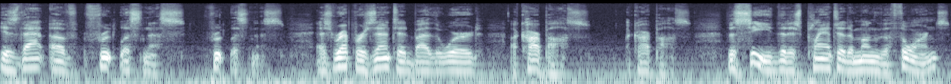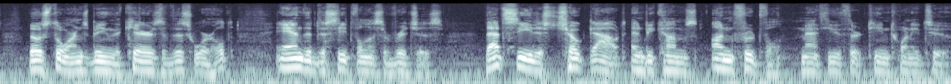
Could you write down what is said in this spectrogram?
is that of fruitlessness, fruitlessness, as represented by the word akarpos, akarpos the seed that is planted among the thorns, those thorns being the cares of this world, and the deceitfulness of riches. That seed is choked out and becomes unfruitful. Matthew 13:22.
